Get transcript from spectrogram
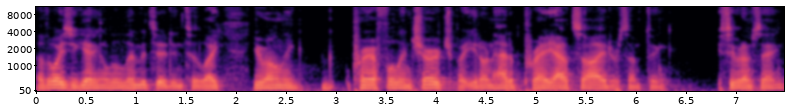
Otherwise, you're getting a little limited into like you're only prayerful in church, but you don't know how to pray outside or something. You see what I'm saying?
